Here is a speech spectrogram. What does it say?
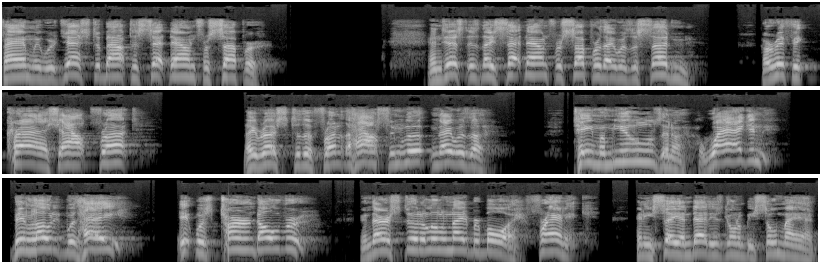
family were just about to sit down for supper. And just as they sat down for supper, there was a sudden horrific crash out front. They rushed to the front of the house and looked, and there was a team of mules and a wagon been loaded with hay. It was turned over, and there stood a little neighbor boy, frantic, and he's saying, Daddy's going to be so mad.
